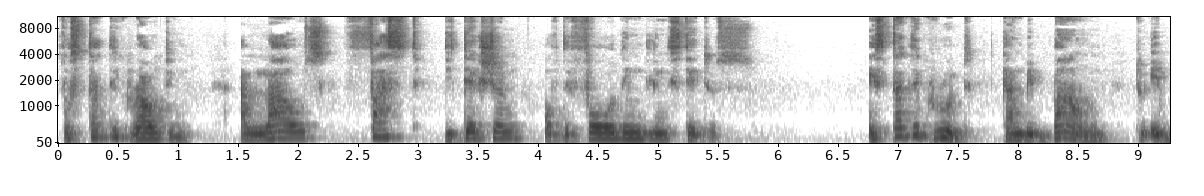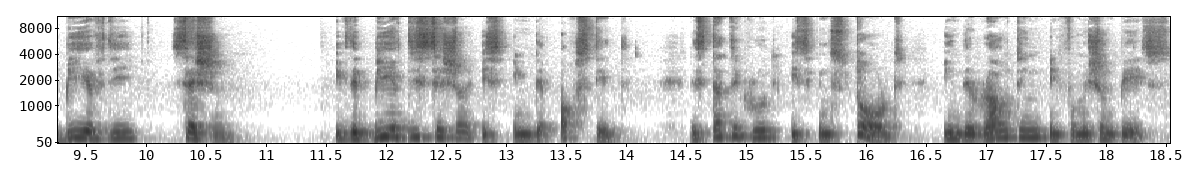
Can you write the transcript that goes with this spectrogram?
for static routing allows fast detection of the forwarding link status. A static route can be bound to a BFD session. If the BFD session is in the upstate, the static route is installed in the routing information base.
